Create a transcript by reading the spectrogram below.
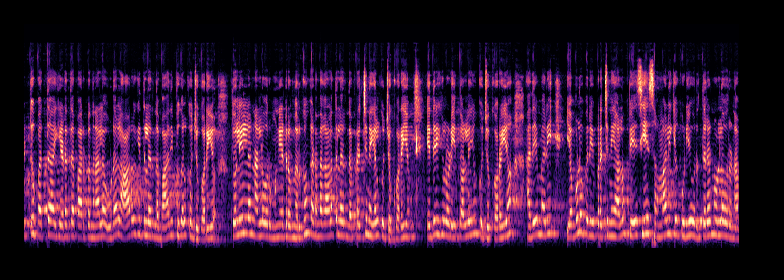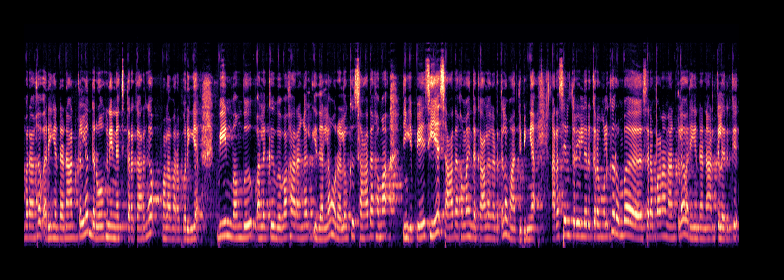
எட்டு பத்து ஆகிய இடத்தை பார்ப்பதனால உடல் ஆரோக்கியத்தில் இருந்த பாதிப்புகள் கொஞ்சம் குறையும். தொழிலில் நல்ல ஒரு முன்னேற்றம் இருக்கும். கடந்த காலத்தில் இருந்த பிரச்சனைகள் கொஞ்சம் குறையும். எதிரிகளுடைய தொல்லையும் கொஞ்சம் குறையும். அதே மாதிரி எவ்வளோ பெரிய பிரச்சனையாலும் பேசியே சமாளிக்கக்கூடிய ஒரு திறனுள்ள ஒரு நபராக வருகின்ற நாட்களில் இந்த ரோகிணி நட்சத்திரக்காரங்க வளம் வர போகிறீங்க வீண் வம்பு வழக்கு விவகாரங்கள் இதெல்லாம் ஓரளவுக்கு சாதகமாக நீங்கள் பேசியே சாதகமாக இந்த காலகட்டத்தில் மாற்றிப்பீங்க அரசியல் துறையில் இருக்கிறவங்களுக்கு ரொம்ப சிறப்பான நாட்களாக வருகின்ற நாட்கள் இருக்குது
